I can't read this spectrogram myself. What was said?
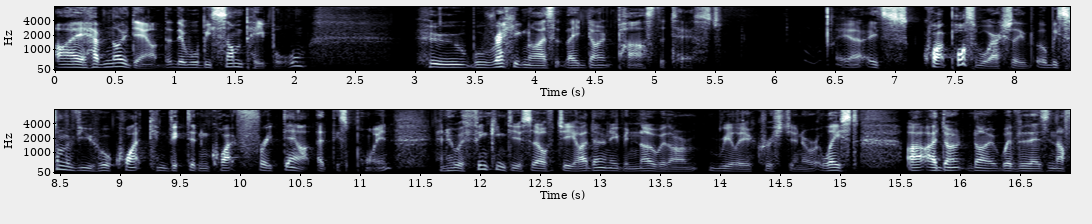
I have no doubt that there will be some people who will recognize that they don't pass the test. Yeah, it's quite possible, actually. There'll be some of you who are quite convicted and quite freaked out at this point, and who are thinking to yourself, gee, I don't even know whether I'm really a Christian, or at least I don't know whether there's enough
